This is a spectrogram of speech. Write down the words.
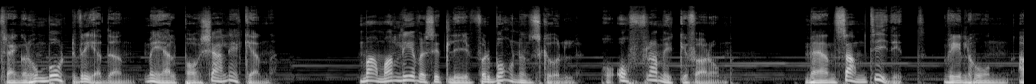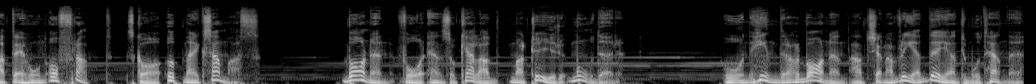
tränger hon bort vreden med hjälp av kärleken. Mamman lever sitt liv för barnens skull och offrar mycket för dem. Men samtidigt vill hon att det hon offrat ska uppmärksammas. Barnen får en så kallad martyrmoder. Hon hindrar barnen att känna vrede gentemot henne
